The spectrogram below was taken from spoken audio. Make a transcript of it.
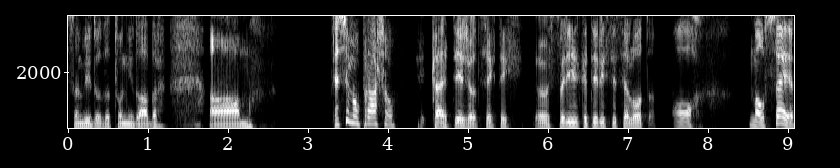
sem videl, da to ni dobro. Um, kaj si me vprašal? Kaj je teže od vseh teh eh, stvari, katerih si se lotil? Oh, ma vse je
